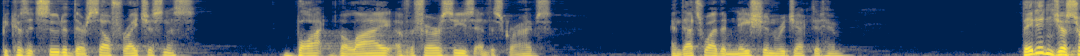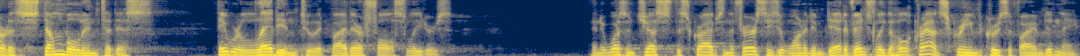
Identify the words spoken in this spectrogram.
because it suited their self-righteousness bought the lie of the Pharisees and the scribes. And that's why the nation rejected him. They didn't just sort of stumble into this. They were led into it by their false leaders. And it wasn't just the scribes and the Pharisees that wanted him dead. Eventually the whole crowd screamed, crucify him, didn't they?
